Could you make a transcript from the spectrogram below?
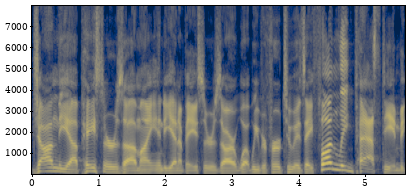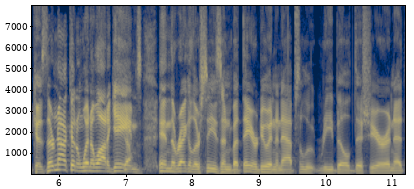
John, the uh, Pacers, uh, my Indiana Pacers, are what we refer to as a fun league pass team because they're not going to win a lot of games in the regular season, but they are doing an absolute rebuild this year, and it,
